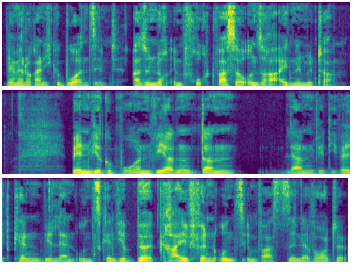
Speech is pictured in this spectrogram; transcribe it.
wenn wir noch gar nicht geboren sind. Also noch im Fruchtwasser unserer eigenen Mütter. Wenn wir geboren werden, dann lernen wir die Welt kennen, wir lernen uns kennen, wir begreifen uns im wahrsten Sinne der Worte.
